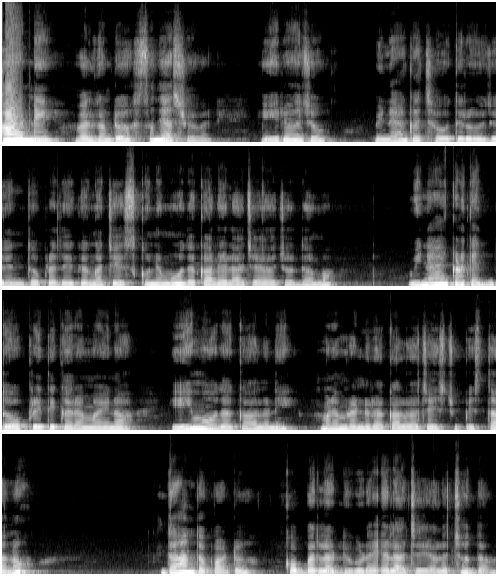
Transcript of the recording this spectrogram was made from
హాయ్ అండి. Welcome to Sunya Shravan. ఈరోజు వినాయక చవితి రోజు ఎంతో ప్రత్యేకంగా చేసుకునే మోదకాలు ఎలా చేయాలో చూద్దామా? వినాయకుడికి ఎంతో ప్రీతికరమైన ఈ మోదకాలని మనం రెండు రకాలుగా చేసి చూపిస్తాను. దాంతోపాటు కొబ్బరి లడ్డు కూడా ఎలా చేయాలో చూద్దాం.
